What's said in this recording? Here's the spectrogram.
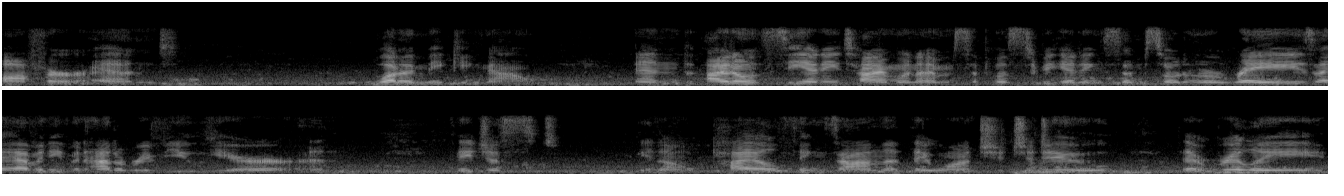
offer and what I'm making now. And I don't see any time when I'm supposed to be getting some sort of a raise. I haven't even had a review here, and they just, you know, pile things on that they want you to do that really,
